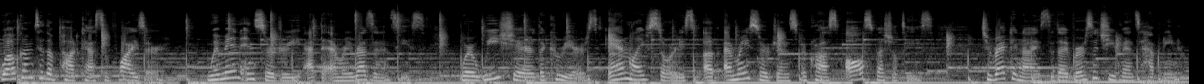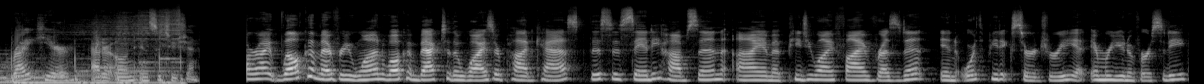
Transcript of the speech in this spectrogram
Welcome to the podcast of Wiser, Women in Surgery at the Emory Residencies, where we share the careers and life stories of Emory surgeons across all specialties to recognize the diverse achievements happening right here at our own institution. All right, welcome everyone. Welcome back to the Wiser podcast. This is Sandy Hobson. I am a PGY 5 resident in orthopedic surgery at Emory University,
